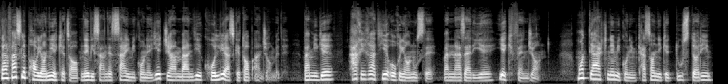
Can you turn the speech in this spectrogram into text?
در فصل پایانی کتاب نویسنده سعی می‌کنه یه جمعبندی کلی از کتاب انجام بده و میگه حقیقت یه اقیانوسه و نظریه یک فنجان. ما درک نمی کنیم کسانی که دوست داریم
